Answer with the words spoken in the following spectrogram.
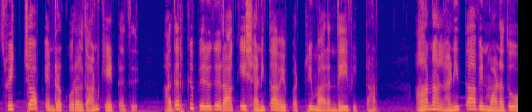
ஸ்விட்ச் ஆஃப் என்ற குரல் தான் கேட்டது. அதற்கு பிறகு ராகேஷ் அனிதாவை பற்றி மறந்தே விட்டான். ஆனால் அனிதாவின் மனதோ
